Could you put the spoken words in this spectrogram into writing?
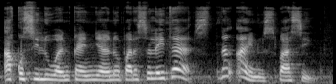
Ako si Luan Peñano para sa latest ng iNews Pasig.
